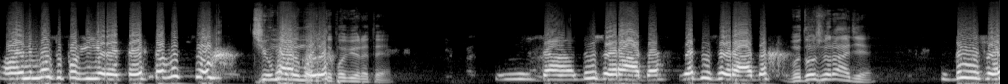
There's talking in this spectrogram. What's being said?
Ой, не можу повірити. Та ви що? Чому Дякую. ви можете повірити? М, Да, дуже рада. Я дуже рада. Ви дуже раді. Дуже.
